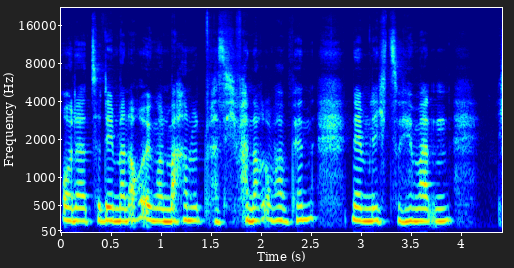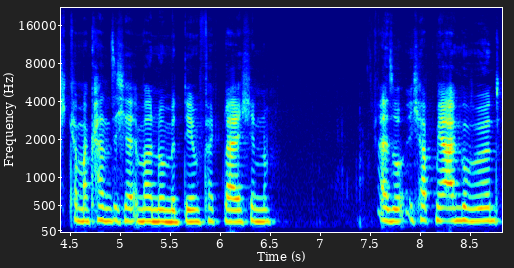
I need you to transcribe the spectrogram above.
oder zu dem man auch irgendwann machen wird, was ich wann auch immer bin, nämlich zu jemandem, kann, man kann sich ja immer nur mit dem vergleichen, Also ich habe mir angewöhnt,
